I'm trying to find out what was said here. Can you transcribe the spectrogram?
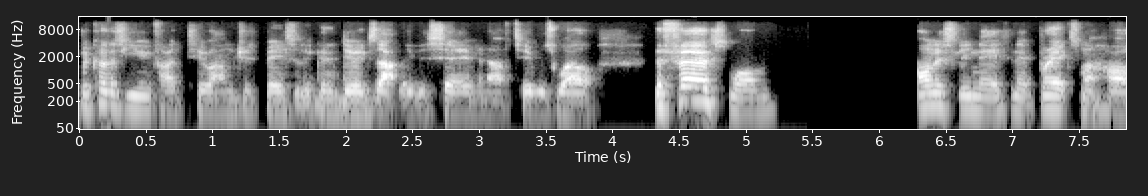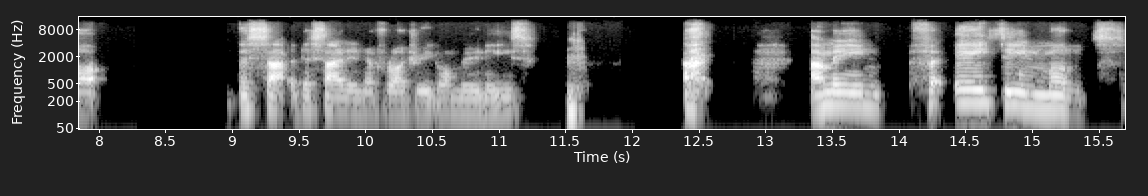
because you've had two, I'm just basically going to do exactly the same and have two as well. The first one, honestly, Nathan, it breaks my heart. The the signing of Rodrigo Muniz. I mean, for 18 months,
